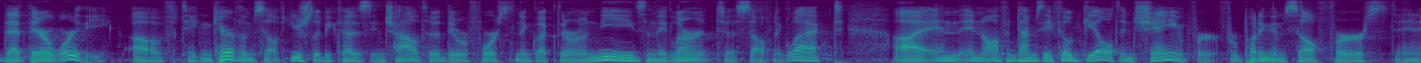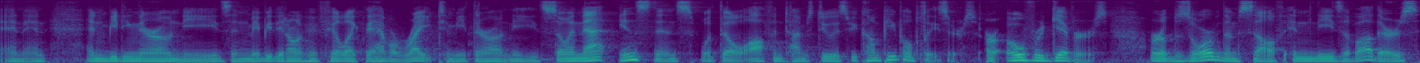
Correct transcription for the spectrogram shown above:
that they're worthy of taking care of themselves. Usually because in childhood they were forced to neglect their own needs and they learned to self neglect. Uh, and, and oftentimes they feel guilt and shame for, for putting themselves first and, and, and, and meeting their own needs. And maybe they don't even feel like they have a right to meet their own needs. So in that instance, what they'll oftentimes do is become people pleasers or overgivers or absorb themselves in the needs of others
